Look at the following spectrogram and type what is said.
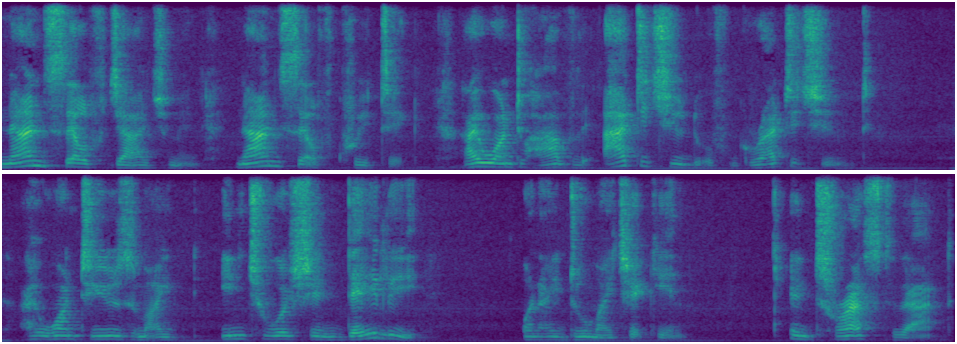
non self judgment, non self critic. I want to have the attitude of gratitude. I want to use my intuition daily when I do my check in and trust that.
